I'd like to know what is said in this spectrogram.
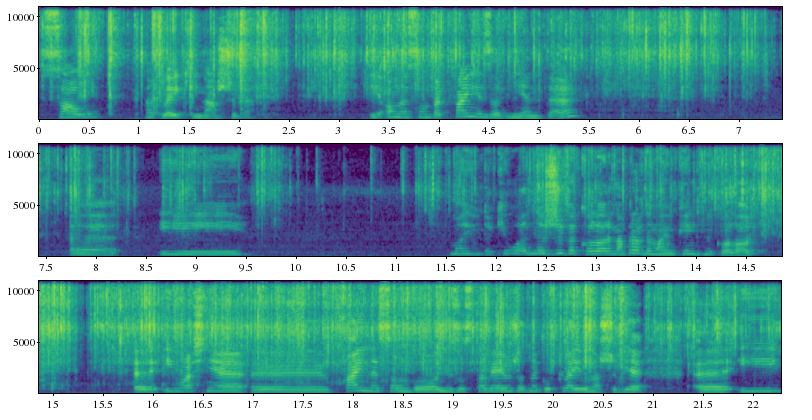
są naklejki na szybę. I one są tak fajnie zawinięte. E, I mają takie ładne, żywe kolory. Naprawdę mają piękny kolor. E, I właśnie e, fajne są, bo nie zostawiają żadnego kleju na szybie. E, I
